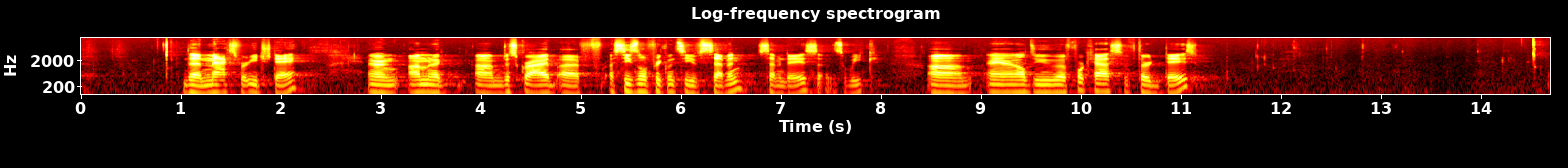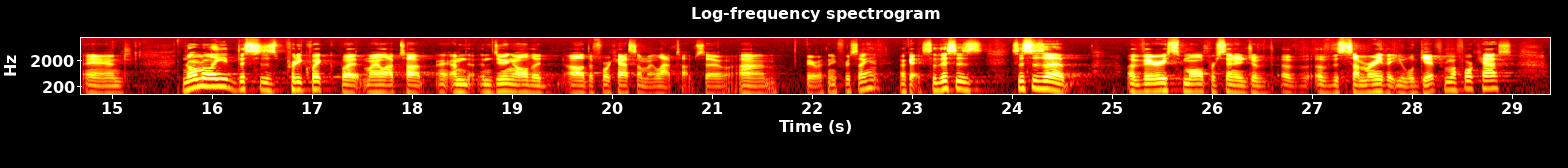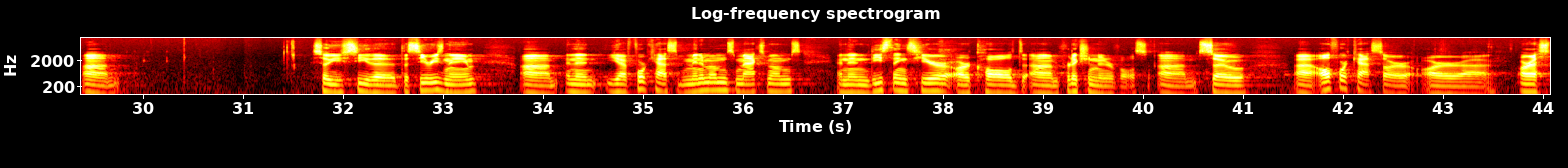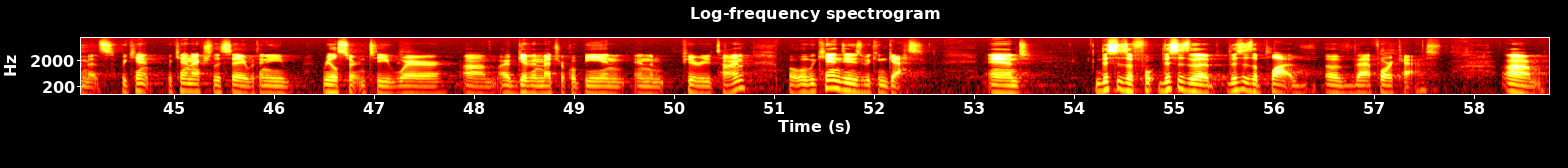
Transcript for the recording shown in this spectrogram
the max for each day. And I'm going to um, describe a, a, seasonal frequency of seven, seven days, so it's a week. Um, and I'll do a forecast of 30 days. And normally this is pretty quick, but my laptop, I'm, I'm doing all the, all the forecasts on my laptop, so um, bear with me for a second. Okay, so this is, so this is a, a very small percentage of, of, of the summary that you will get from a forecast. Um, so you see the, the series name, um, and then you have forecast minimums, maximums, and then these things here are called um, prediction intervals. Um, so uh, all forecasts are, are, uh, are estimates. We can't, we can't actually say with any real certainty where um, a given metric will be in, in a period of time, but what we can do is we can guess. And this is a this is a this is a plot of that forecast. Um,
